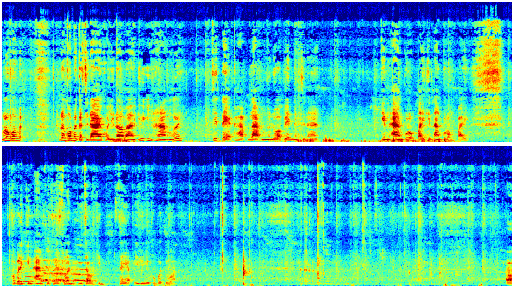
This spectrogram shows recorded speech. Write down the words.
แล้วคนไปแล้งคนไปกระสิได้ขออยู่นอกว่าอีอีหามงเอ้ยที่แตกขาบหลาบมือรวบเว้นจังสินะ กินอ่างกูลงไป กินอ่างกูลงไป ก็ไม่ได้กินอ่างคือแค่ส่วนคือเจ้ากินแซ่บอีหลีของประตูอะอ่า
